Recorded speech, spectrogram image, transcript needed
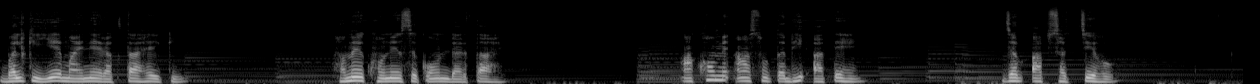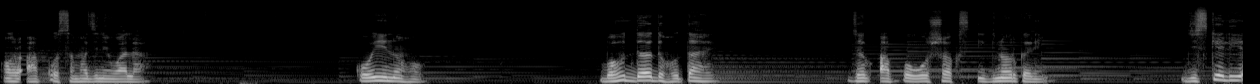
बल्कि ये मायने रखता है कि हमें खोने से कौन डरता है। आँखों में आँसू तभी आते हैं जब आप सच्चे हो। और आपको समझने वाला कोई न हो। बहुत दर्द होता है जब आपको वो शख्स इग्नोर करें, जिसके लिए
